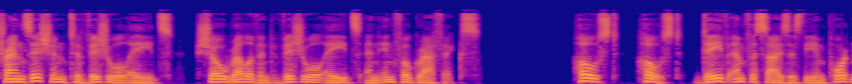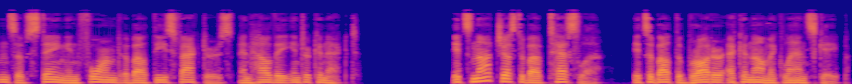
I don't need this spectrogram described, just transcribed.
Transition to visual aids, show relevant visual aids and infographics. Host, host, Dave emphasizes the importance of staying informed about these factors and how they interconnect. It's not just about Tesla, it's about the broader economic landscape.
